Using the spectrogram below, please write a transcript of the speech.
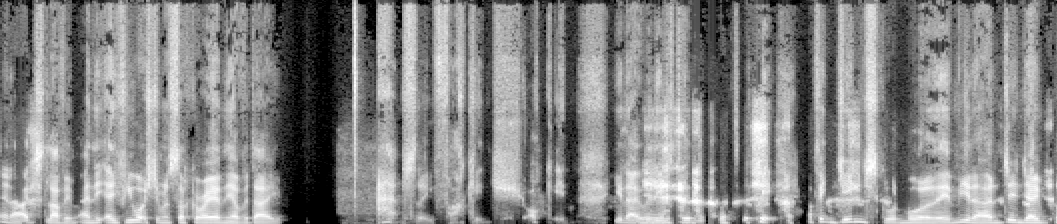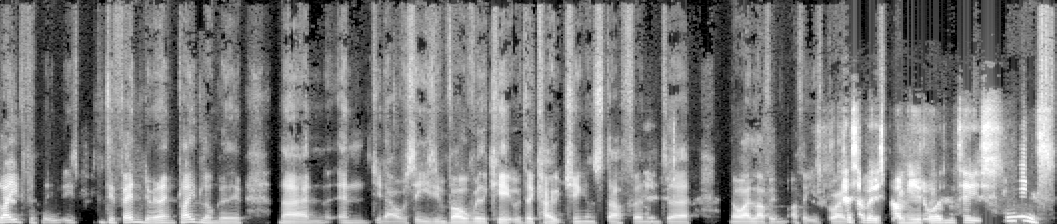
you know, I just love him. And if you watched him on Soccer AM the other day, absolutely fucking shocking. You know, Yeah. I think Ginge scored more than him, you know, and Ginge ain't played for he's defender and ain't played longer than him. No, and and you know, obviously he's involved with the kit with the coaching and stuff. And uh, no, I love him. I think he's great. He's a West Ham hero, isn't he? He is.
